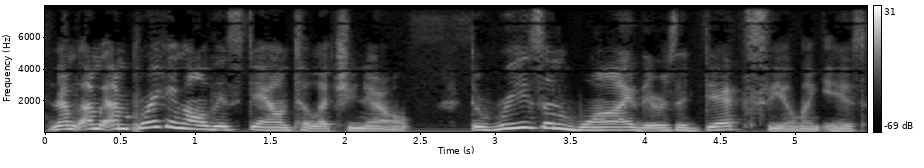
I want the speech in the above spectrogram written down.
And I'm, I'm, I'm breaking all this down to let you know the reason why there's a debt ceiling is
